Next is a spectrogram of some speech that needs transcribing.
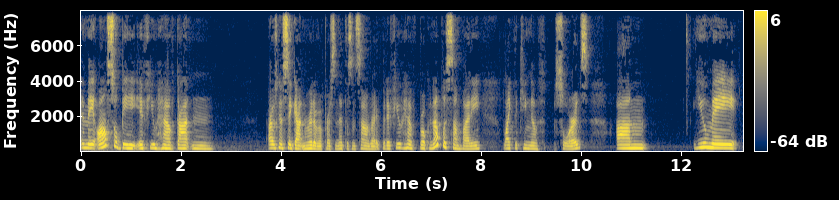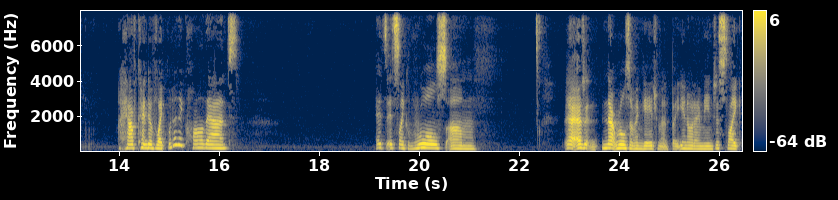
It may also be if you have gotten I was going to say gotten rid of a person, that doesn't sound right, but if you have broken up with somebody like the King of Swords, um, you may have kind of like what do they call that? It's it's like rules um as not rules of engagement, but you know what I mean. Just like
